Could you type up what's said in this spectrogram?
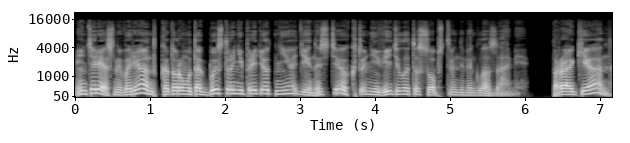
Интересный вариант, к которому так быстро не придет ни один из тех, кто не видел это собственными глазами. Про океан,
